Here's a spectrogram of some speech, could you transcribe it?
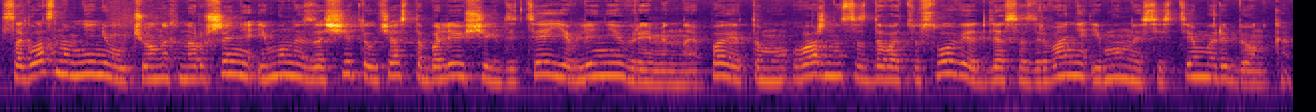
Согласно мнению ученых, нарушение иммунной защиты у часто болеющих детей – явление временное, поэтому важно создавать условия для созревания иммунной системы ребенка.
